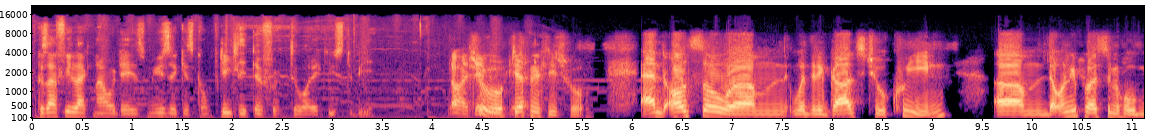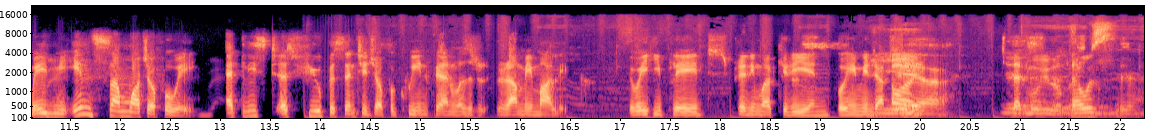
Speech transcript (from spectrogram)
because i feel like nowadays music is completely different to what it used to be Oh, True, definitely. definitely true. And also, um, with regards to Queen, um, the only person who made me in somewhat of a way, at least a few percentage of a Queen fan, was R- Rami Malek. The way he played Freddie Mercury and Bohemian Rhapsody. oh yeah That movie was- That was- yeah.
